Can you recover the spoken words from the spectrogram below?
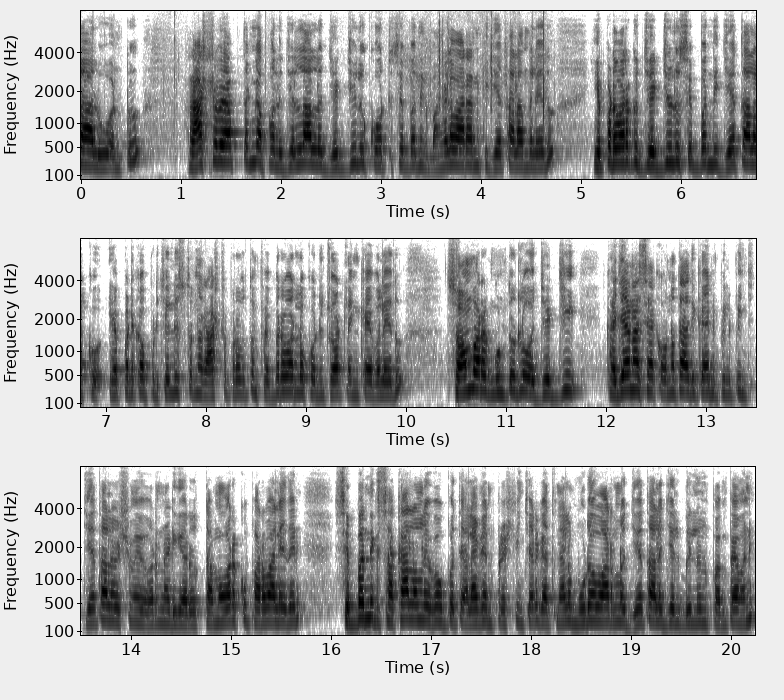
జీతాలు అంటూ రాష్ట్ర వ్యాప్తంగా పలు జిల్లాల్లో జడ్జీలు కోర్టు సిబ్బందికి మంగళవారానికి జీతాలు అందలేదు. ఇప్పటివరకు జడ్జీలు సిబ్బంది జీతాలకు ఎప్పటికప్పుడు చెల్లిస్తున్న రాష్ట్ర ప్రభుత్వం ఫిబ్రవరిలో కొన్ని చోట్ల ఇంకా ఇవ్వలేదు. సోమవారం గుంటూరులో జడ్జి ఖజానా శాఖ ఉన్నతాధికారిని పిలిపించి జీతాల విషయం ఎవరిని అడిగారు. తమ వరకు పర్వాలేదని సిబ్బందికి సకాలంలో ఇవ్వకపోతే ఎలాగని ప్రశ్నించారు. గత నెల మూడో వారంలో జీతాల జల్ బిల్లును పంపామని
